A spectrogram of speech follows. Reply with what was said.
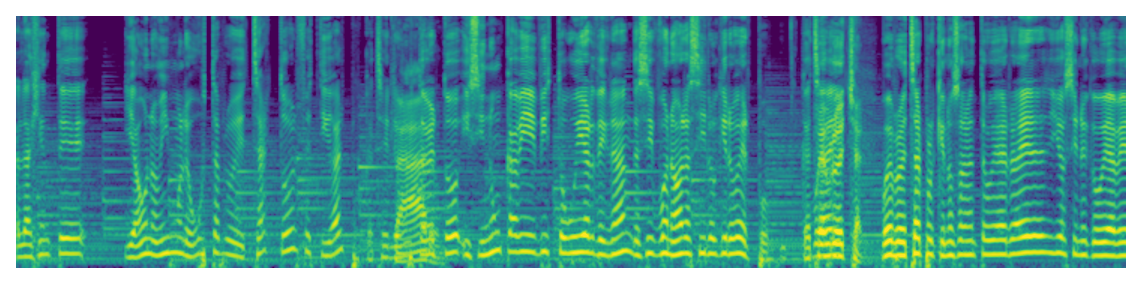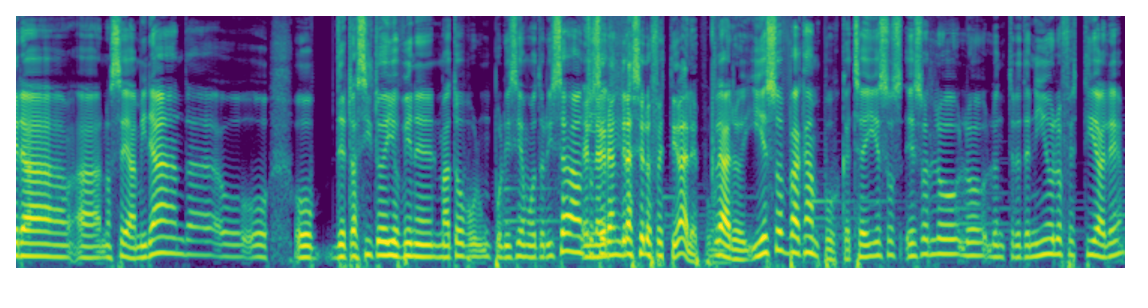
a la gente y a uno mismo le gusta aprovechar todo el festival, pues, ¿cachai? Le gusta Claro. ver todo. Y si nunca habéis visto We Are The Grand, decís, bueno, ahora sí lo quiero ver, pues, Voy a ¿cachai? aprovechar. voy a aprovechar porque no solamente voy a ver a ellos, sino que voy a ver a, a, no sé, a Miranda o, o, o detrásito de ellos viene el mató por un policía motorizado. Es la Entonces, gran gracia de los festivales. po. claro, y eso es bacán, pues, ¿cachai? Y eso, es- eso es lo, lo, lo entretenido de los festivales.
